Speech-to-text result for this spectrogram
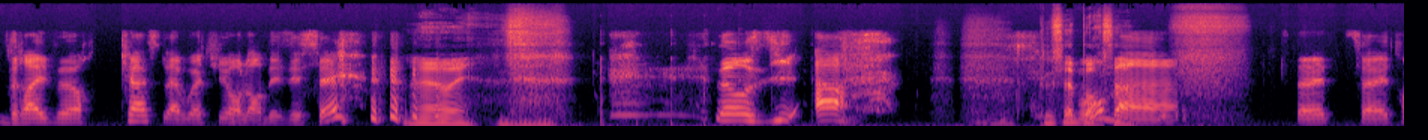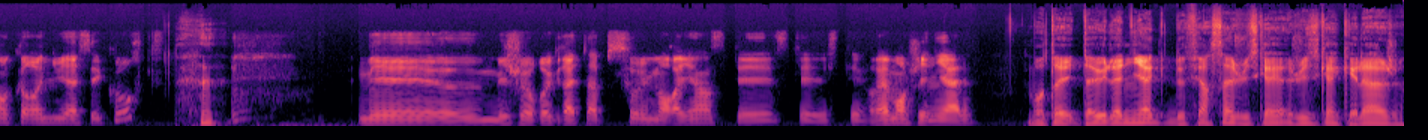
driver casse la voiture lors des essais, ah ouais. là on se dit ah tout ça pour ça. Bah, ça, va être, ça va être encore une nuit assez courte. mais, euh, mais je regrette absolument rien. C'était vraiment génial. Bon, t'as as eu la niaque de faire ça jusqu'à jusqu'à quel âge?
